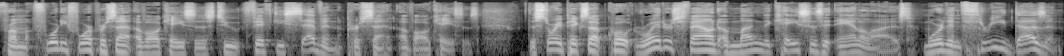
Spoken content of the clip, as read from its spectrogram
from 44% of all cases to 57% of all cases. The story picks up, quote, Reuters found among the cases it analyzed more than three dozen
